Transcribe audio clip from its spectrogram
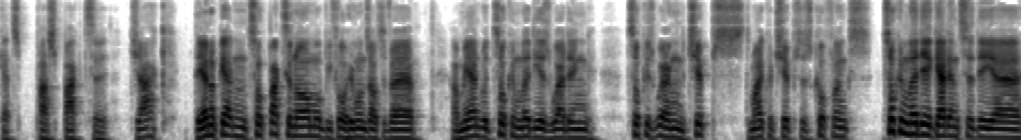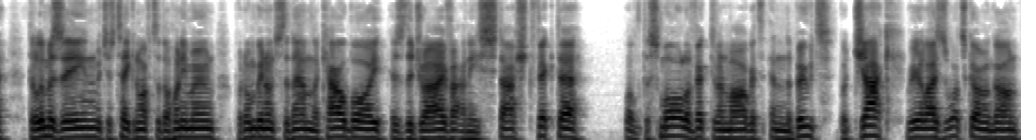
gets passed back to Jack. They end up getting Tuck back to normal before he runs out of air, and we end with Tuck and Lydia's wedding. Tuck is wearing the chips, the microchips as cufflinks. Tuck and Lydia get into the uh, the limousine, which is taken off to the honeymoon. But unbeknownst to them, the cowboy is the driver, and he's stashed Victor, well, the smaller Victor and Margaret in the boot. But Jack realizes what's going on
